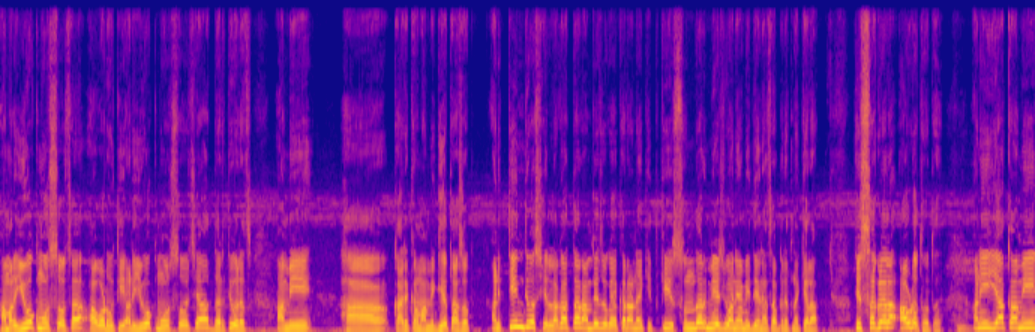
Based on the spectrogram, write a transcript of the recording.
आम्हाला युवक महोत्सवाचा आवड होती. आणि युवक महोत्सवाच्या धर्तीवरच आम्ही हा कार्यक्रम आम्ही घेत असत. आणि तीन दिवस हे लगातार आंबेजोगाईकरांना एक इतकी सुंदर मेजवानी आम्ही देण्याचा प्रयत्न केला. जे सगळ्याला आवडत होतं. आणि या कामी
